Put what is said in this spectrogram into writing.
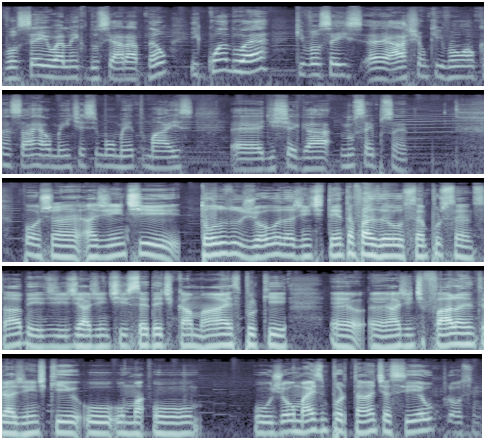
você e o elenco do Ceará estão, e quando é que vocês é, acham que vão alcançar realmente esse momento mais é, de chegar no 100%? Poxa, a gente, todos os jogos a gente tenta fazer o 100%, sabe? De, de a gente se dedicar mais, porque é, é, a gente fala entre a gente que o, o, o, o jogo mais importante assim é o próximo.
